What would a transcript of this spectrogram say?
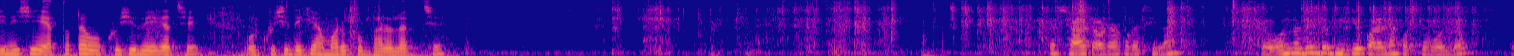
জিনিসে এতটা ও খুশি হয়ে গেছে। ওর খুশি দেখে আমারও খুব ভালো লাগছে। একটা শার্ট অর্ডার করেছিলাম। তো অন্যদিন তো ভিডিও করে না, করতে বলল। তো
